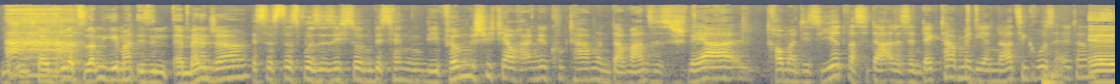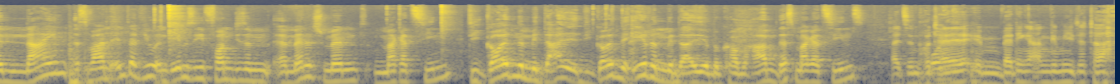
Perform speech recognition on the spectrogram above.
mit ihrem kleinen Bruder zusammengegeben hat, diesem äh, Manager. Ist das das, wo sie sich so ein bisschen die Firmengeschichte ja auch angeguckt haben und da waren sie schwer traumatisiert, was sie da alles entdeckt haben mit ihren Nazi-Großeltern? Äh, nein, es war ein Interview, in dem sie von diesem äh, Management-Magazin die goldene Medaille, die goldene Ehrenmedaille bekommen haben des Magazins Weil sie ein Hotel im Wedding angemietet haben.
